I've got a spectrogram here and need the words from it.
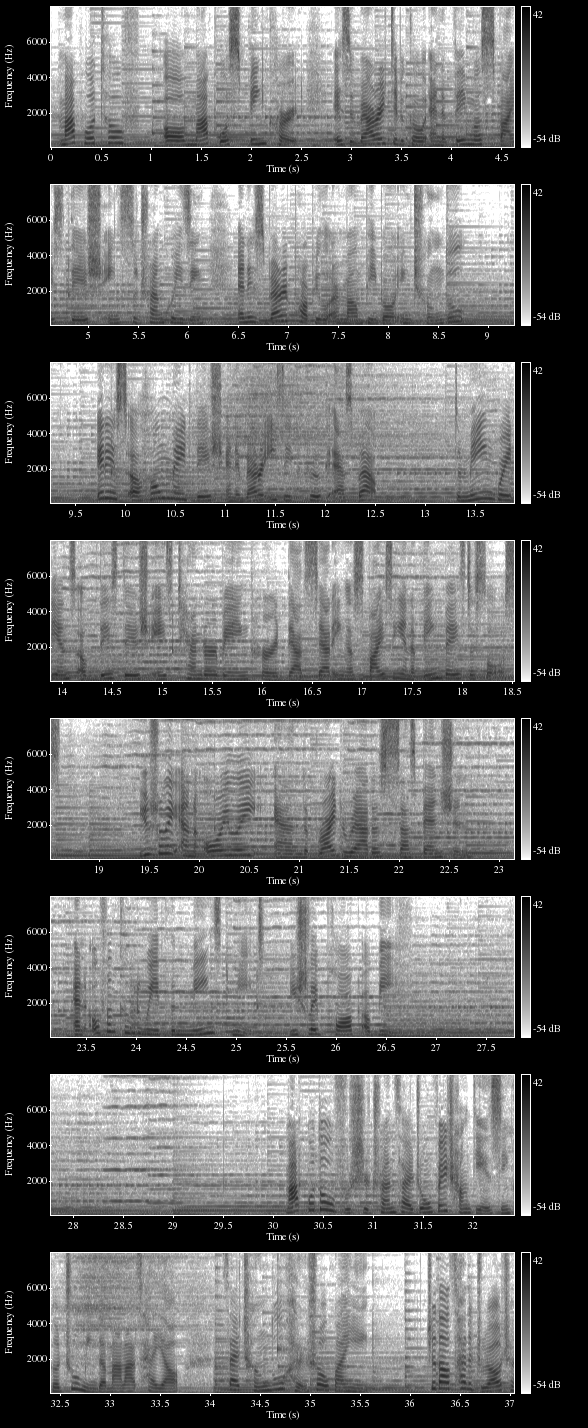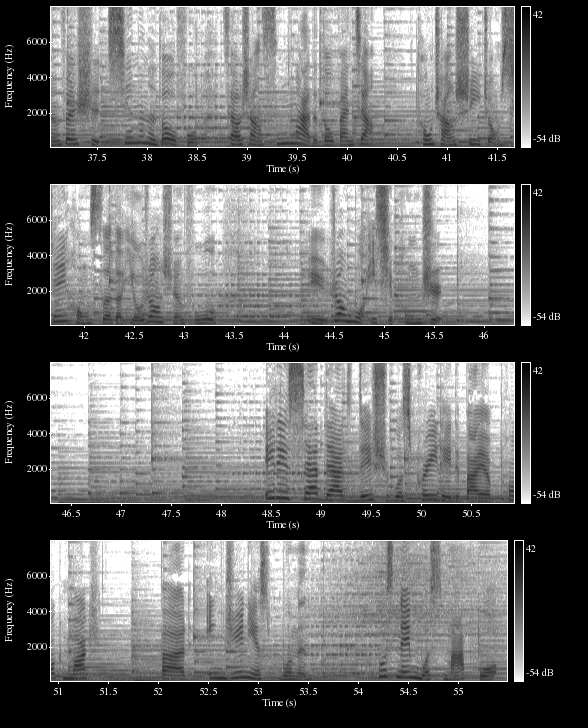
麻婆豆腐。Or mapo spin curd is a very typical and famous spice dish in Sichuan cuisine and is very popular among people in Chengdu. It is a homemade dish and very easy to cook as well. The main ingredients of this dish is tender bean curd that's set in a spicy and bean-based sauce, usually an oily and bright red suspension, and often cooked with the minced meat, usually pork or beef. 麻婆豆腐是川菜中非常典型和着名的麻辣菜肴，在成都很受欢迎。这道菜的主要成分是鲜嫩的豆腐，浇上辛辣的豆瓣酱，通常是一种鲜红色的油状悬浮物，与肉末一起烹制。It is said that the dish was created by a pork market but ingenious woman, whose name was Ma Po.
